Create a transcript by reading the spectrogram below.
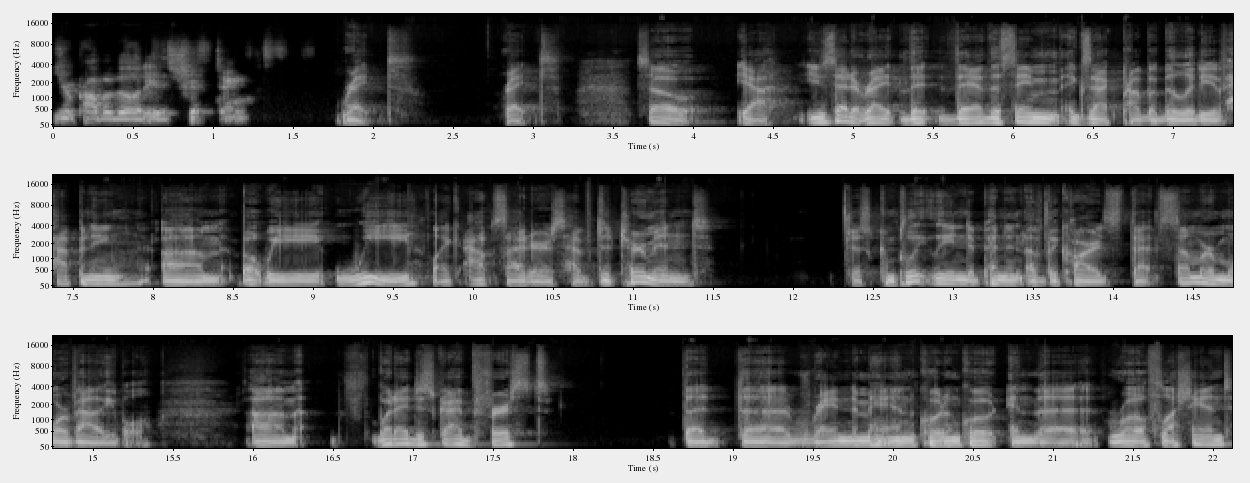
your probability is shifting. Right. Right. So yeah, you said it right. They, they have the same exact probability of happening, um, but we we like outsiders have determined, just completely independent of the cards, that some are more valuable. Um, what I described first, the the random hand, quote unquote, and the royal flush hand,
